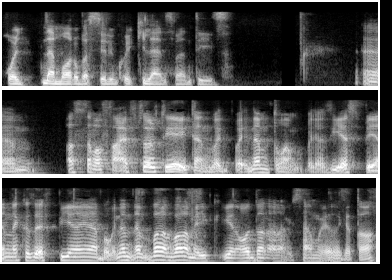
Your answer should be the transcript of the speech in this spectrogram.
hogy nem arról beszélünk, hogy 90-10. Um, azt hiszem a 538-en, vagy, vagy nem tudom, vagy az ESPN-nek az FPI-jában, vagy nem, nem, valamelyik ilyen oldalnál, ami számolja ezeket a,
